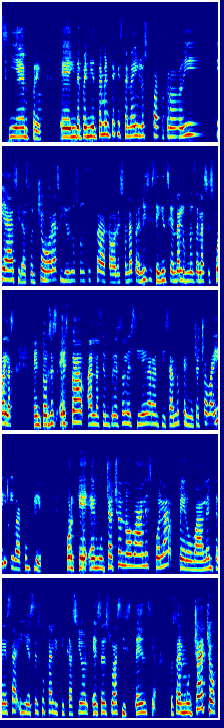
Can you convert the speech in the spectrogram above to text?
siempre, eh, independientemente que estén ahí los cuatro días y las ocho horas, ellos no son sus trabajadores, son aprendices y siguen siendo alumnos de las escuelas. Entonces, esto a, a las empresas les sigue garantizando que el muchacho va a ir y va a cumplir porque el muchacho no va a la escuela, pero va a la empresa y esa es su calificación, esa es su asistencia. Entonces, el muchacho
